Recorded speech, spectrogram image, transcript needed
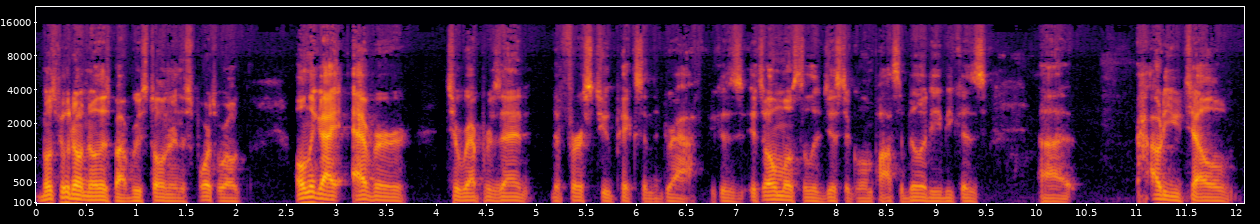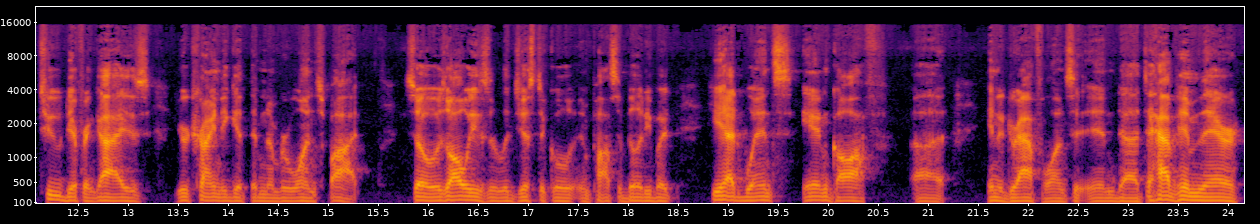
Most people don't know this about Bruce Tollner in the sports world only guy ever to represent the first two picks in the draft because it's almost a logistical impossibility because uh, how do you tell two different guys you're trying to get them number one spot? So it was always a logistical impossibility. But he had Wentz and Goff uh, in a draft once, and uh, to have him there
